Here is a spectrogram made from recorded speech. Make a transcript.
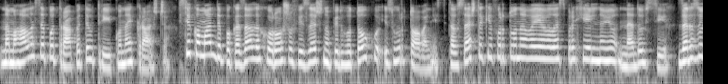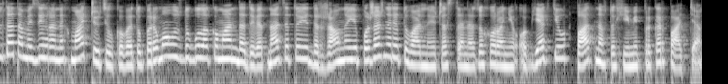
намагалася потрапити в трійку найкращих. Всі команди показали хорошу фізичну підготовку і згуртованість. Та все ж таки фортуна виявилась прихильною не до всіх. За результатами зіграних матчів цілковиту перемогу здобула команда 19-ї державної пожежно-рятувальної частини з охоронів об'єктів ПАТ «Нафтохімік Прикарпаття.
